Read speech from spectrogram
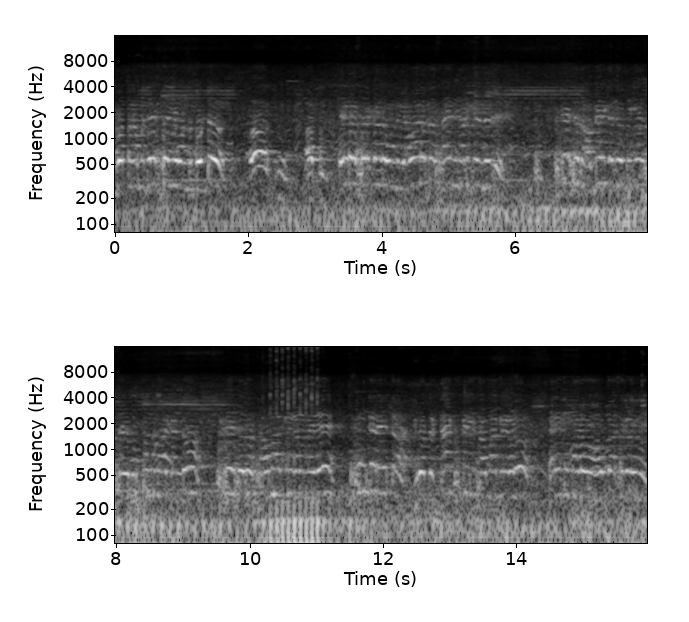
ಇವತ್ತು ನಮ್ಮ ದೇಶದಲ್ಲಿ ಒಂದು ದೊಡ್ಡ ಕೇಂದ್ರ ಸರ್ಕಾರ ಒಂದು ವ್ಯವಹಾರದ ಸೈನ್ ಮಾಡಿಕೊಂಡಿದೆ. ವಿದೇಶದ ಅಮೆರಿಕ ಜೊತೆಗೆ ಒಪ್ಪಂದ ಮಾಡಿಕೊಂಡು ವಿದೇಶದ ಸಾಮಗ್ರಿಗಳ ಮೇಲೆ ಸುಂಕ ರಹಿತ ಇವತ್ತು ಟ್ಯಾಕ್ಸ್ ಫ್ರೀ ಸಾಮಗ್ರಿಗಳು ಖರೀದಿ ಮಾಡುವ ಅವಕಾಶಗಳಿವೆ.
